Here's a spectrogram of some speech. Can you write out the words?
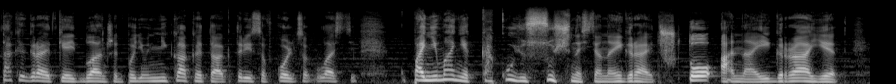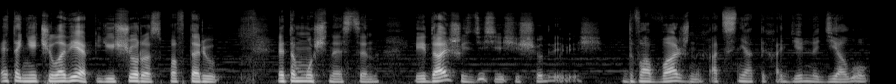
Так играет Кейт Бланшет, не как эта актриса в «Кольцах власти». Понимание, какую сущность она играет, что она играет. Это не человек, еще раз повторю. Это мощная сцена. И дальше здесь есть еще две вещи. Два важных, отснятых отдельно диалога.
